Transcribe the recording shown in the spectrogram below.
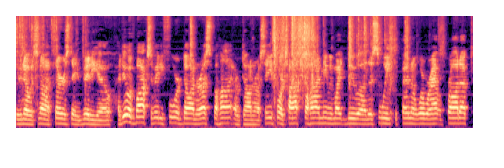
even though it's not a Thursday video. I do have a box of 84 Donruss behind, or Donruss, 84 Topps behind me. We might do uh, this week, depending on where we're at with product.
